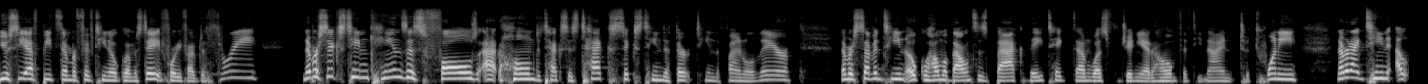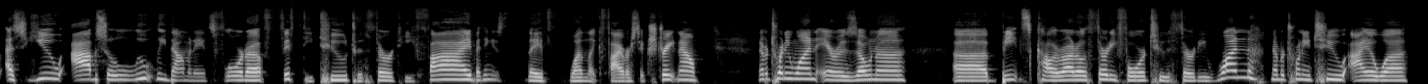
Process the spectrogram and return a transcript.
UCF beats number 15 Oklahoma State 45 to 3. Number 16 Kansas falls at home to Texas Tech 16 to 13 the final there. Number 17, Oklahoma bounces back. They take down West Virginia at home 59 to 20. Number 19, LSU absolutely dominates Florida 52 to 35. I think it's they've won like five or six straight now. Number 21, Arizona uh, beats Colorado 34 to 31. Number 22, Iowa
